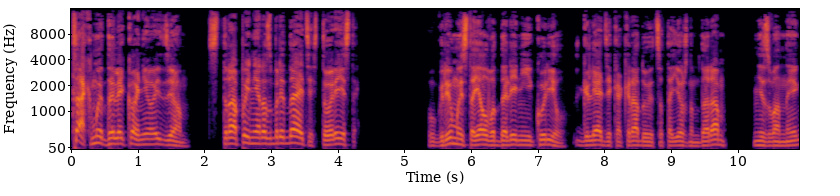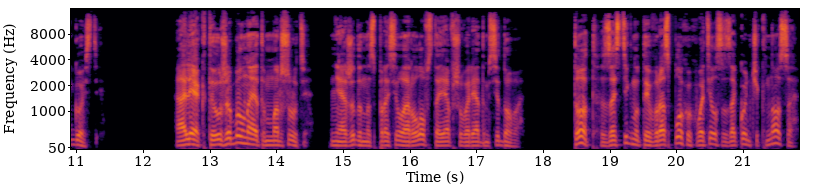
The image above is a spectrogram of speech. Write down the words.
«Так мы далеко не уйдем. С тропы не разбредайтесь, туристы!» Угрюмый стоял в отдалении и курил, глядя, как радуются таежным дарам незваные гости. «Олег, ты уже был на этом маршруте?» — неожиданно спросил Орлов, стоявшего рядом Седова. Тот, застигнутый врасплох, ухватился за кончик носа,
